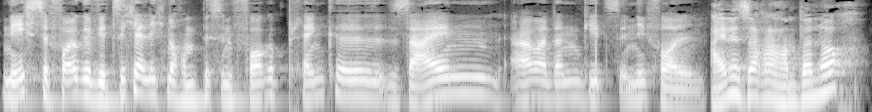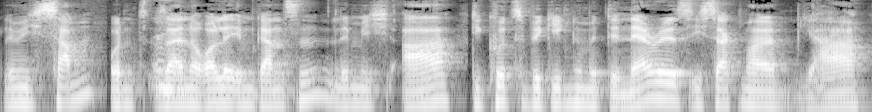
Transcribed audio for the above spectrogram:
nächste Folge wird sicherlich noch ein bisschen Vorgeplänkel sein, aber dann geht's in die Vollen. Eine Sache haben wir noch, nämlich Sam und seine Rolle im Ganzen, nämlich A, die kurze Begegnung mit Daenerys. Ich sag mal, ja,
